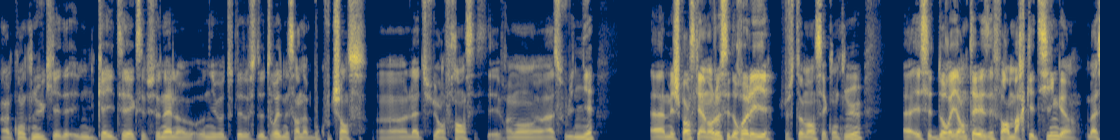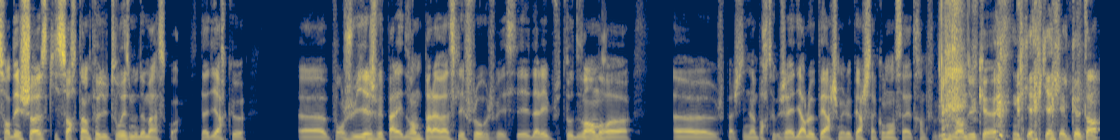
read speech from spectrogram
un contenu qui est une qualité exceptionnelle au au niveau de toutes les offices de tourisme. Mais ça, on a beaucoup de chance euh, là-dessus en France et c'est vraiment euh, à souligner. Mais je pense qu'il y a un enjeu, c'est de relayer justement ces contenus et c'est d'orienter les efforts marketing bah, sur des choses qui sortent un peu du tourisme de masse. quoi. C'est-à-dire que pour juillet, je vais pas aller te vendre Palavas les flots. Je vais essayer d'aller plutôt te vendre. Euh, je sais pas, je dis n'importe quoi. J'allais dire le perche, mais le perche, ça commence à être un peu plus vendu qu'il y a quelques temps.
